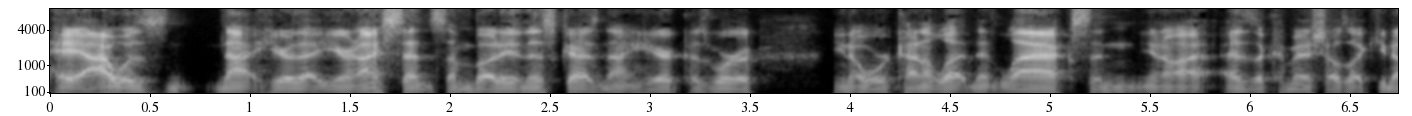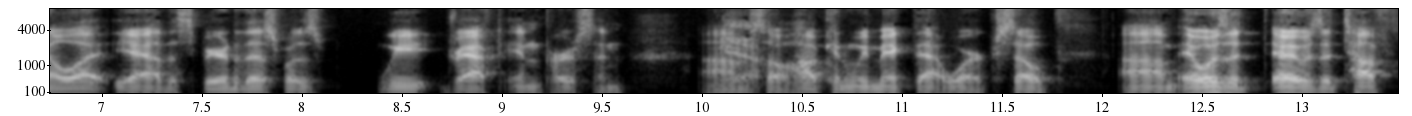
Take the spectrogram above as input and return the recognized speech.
hey, I was not here that year and I sent somebody and this guy's not here because we're, you know, we're kind of letting it lax. And, you know, I, as a commission, I was like, you know what? Yeah, the spirit of this was we draft in person. Um, yeah. So how can we make that work? So um, it was a it was a tough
